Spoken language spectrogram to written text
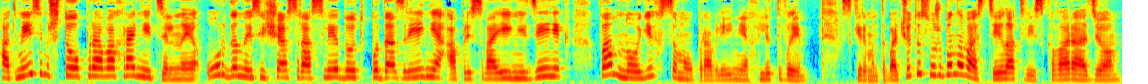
Отметим, что правоохранительные органы сейчас расследуют подозрения о присвоении денег во многих самоуправлениях Литвы. Скирман Табачута, служба новостей Латвийского радио.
